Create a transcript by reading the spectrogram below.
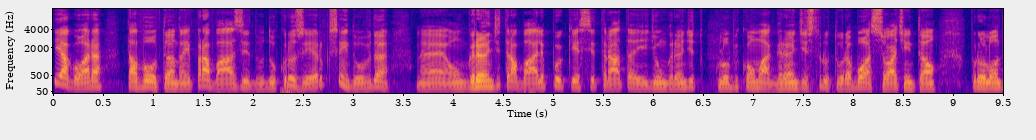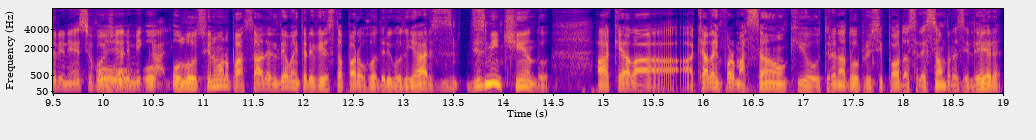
e agora está voltando aí para a base do, do Cruzeiro, que sem dúvida né, é um grande trabalho porque se trata aí de um grande clube com uma grande estrutura. Boa sorte então para o londrinense Rogério o, Micali. O, o Lúcio, no ano passado, ele deu uma entrevista para o Rodrigo Linhares, des- desmentindo aquela, aquela informação que o treinador principal da seleção brasileira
